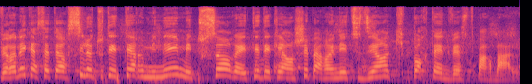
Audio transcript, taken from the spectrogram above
Véronique, à cette heure-ci, tout est terminé, mais tout ça aurait été déclenché par un étudiant qui portait une veste par balle.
